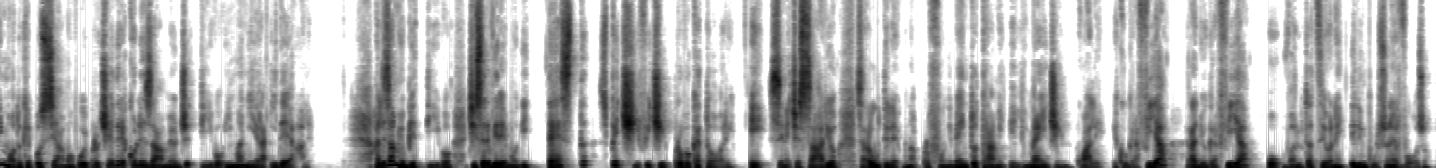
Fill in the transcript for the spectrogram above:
in modo che possiamo poi procedere con l'esame oggettivo in maniera ideale. All'esame obiettivo ci serviremo di test specifici provocatori e, se necessario, sarà utile un approfondimento tramite l'imaging, quale ecografia, radiografia o valutazione dell'impulso nervoso.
